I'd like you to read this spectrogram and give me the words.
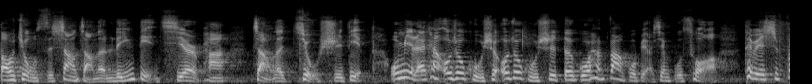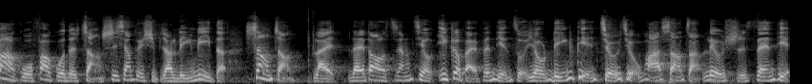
道琼斯上涨了零点七二趴，涨了九十点。我们也来看欧洲股市，欧洲股市德国和法国表现不错哦，特别是法国，法国的涨势相对是比较凌厉的，上涨来来到了将近有一个百分点左右，零点九九趴，上涨六十三点。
